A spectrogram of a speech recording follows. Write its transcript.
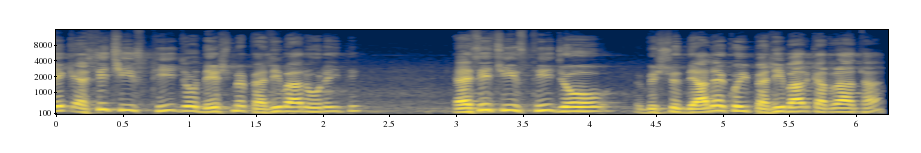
एक ऐसी चीज़ थी जो देश में पहली बार हो रही थी। ऐसी चीज़ थी जो विश्वविद्यालय कोई पहली बार कर रहा था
